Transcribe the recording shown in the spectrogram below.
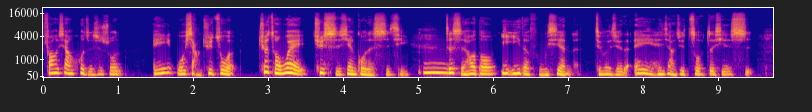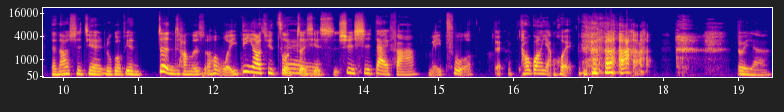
方向，或者是说，哎，我想去做却从未去实现过的事情，嗯，这时候都一一的浮现了，就会觉得，哎，很想去做这些事。等到世界如果变正常的时候，我一定要去做这些事，蓄势待发。没错，对，韬光养晦。对呀。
